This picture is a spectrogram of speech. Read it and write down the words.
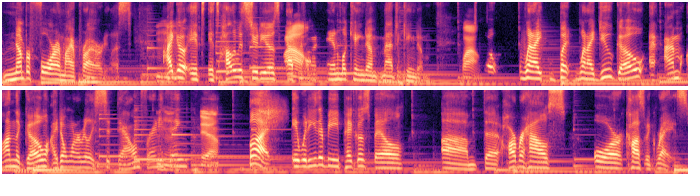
number four on my priority list. I Mhm. go. It's it's Hollywood Studios, Wow. Epcot, Animal Kingdom, Magic Kingdom. Wow. So when I but when I do go, I, I'm on the go. I don't want to really sit down for anything. Yeah. But it would either be Pecos Bill, um, the Harbor House, or Cosmic Rays.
